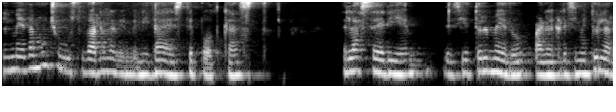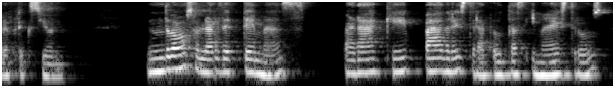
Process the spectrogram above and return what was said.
me da mucho gusto darle la bienvenida a este podcast de la serie de Siete Olmedo para el crecimiento y la reflexión, donde vamos a hablar de temas para que padres, terapeutas y maestros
